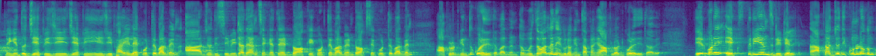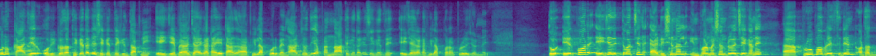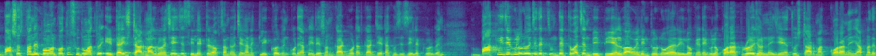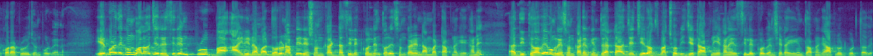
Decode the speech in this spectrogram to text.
আপনি কিন্তু জেপিজি জেপিইজি ফাইলে করতে পারবেন। আর যদি সিভিটা দেন, সেক্ষেত্রে ডকে করতে পারবেন ডক্সে করতে পারবেন। আপলোড কিন্তু করে দিতে পারবেন। তো বুঝতে পারলেন, এগুলো কিন্তু আপনাকে আপলোড করে দিতে হবে। এরপরে এক্সপিরিয়েন্স ডিটেল আপনার যদি কোনো রকম কোনো কাজের অভিজ্ঞতা থেকে থাকে, সেক্ষেত্রে কিন্তু আপনি এই যে জায়গাটা এটা ফিল আপ করবেন। আর যদি আপনার না থেকে থাকে, সেক্ষেত্রে এই জায়গাটা ফিল আপ করার প্রয়োজন নেই। তো এরপর এই যে দেখতে পাচ্ছেন অ্যাডিশনাল ইনফরমেশান রয়েছে এখানে প্রুফ অফ রেসিডেন্ট অর্থাৎ বাসস্থানের প্রমাণপত্র, শুধুমাত্র এটাই স্টার মার্ক রয়েছে। এই যে সিলেক্টের অপশান রয়েছে, এখানে ক্লিক করবেন, করে আপনি রেশন কার্ড ভোটার কার্ড যেটা খুশি সিলেক্ট করবেন। বাকি যেগুলো রয়েছে, দেখতে পাচ্ছেন বিপিএল বা উইলিং টু রিলোকেট এগুলো করার প্রয়োজন নেই। যেহেতু স্টার মার্ক করা নেই, আপনাদের করার প্রয়োজন পড়বে না। এরপরে দেখুন, বলা হচ্ছে রেসিডেন্ট প্রুফ বা আইডি নাম্বার ধরুন আপনি রেশন কার্ডটা সিলেক্ট করলেন, তো রেশন কার্ডের নাম্বারটা আপনাকে এখানে দিতে হবে এবং রেশন কার্ডের কিন্তু একটা যে জেরক্স বা ছবি, যেটা আপনি এখানে সিলেক্ট করবেন, সেটাকে কিন্তু আপনাকে আপলোড করতে হবে।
